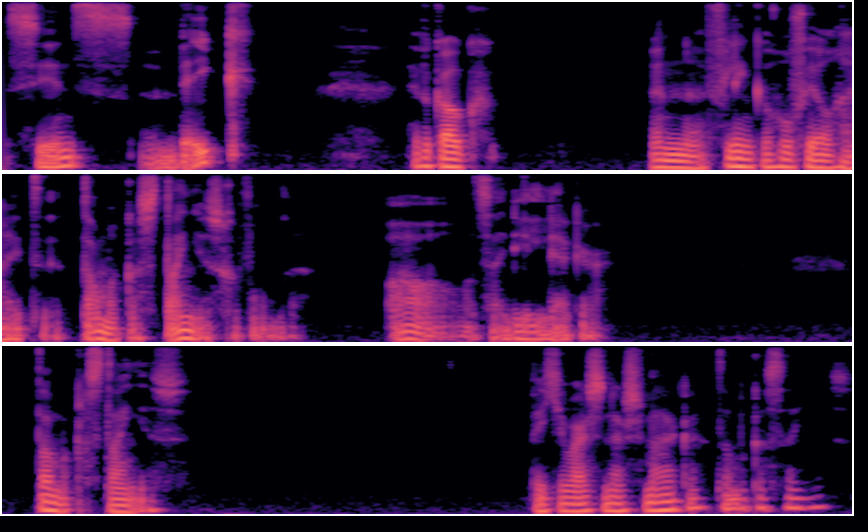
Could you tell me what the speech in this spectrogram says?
sinds een week heb ik ook een eh, flinke hoeveelheid eh, tamme kastanjes gevonden. Oh, wat zijn die lekker tamme kastanjes. Weet je waar ze naar smaken, tamme kastanjes?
